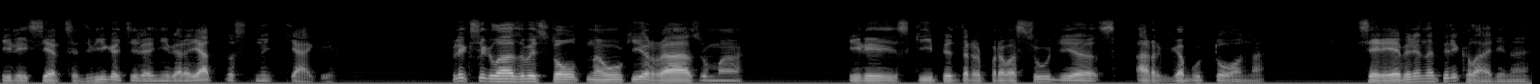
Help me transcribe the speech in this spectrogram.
или сердце двигателя невероятностной тяги. Плексиглазовый столб науки и разума. Или скипетр правосудия с аргабутона. Серебряная перекладина.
